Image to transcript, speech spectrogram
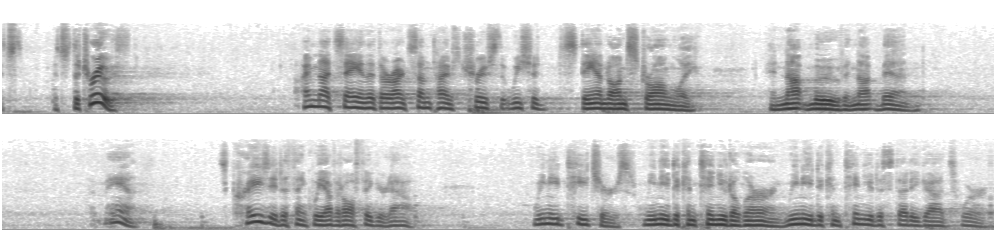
it's, it's the truth. I'm not saying that there aren't sometimes truths that we should stand on strongly and not move and not bend. But man, it's crazy to think we have it all figured out. We need teachers. We need to continue to learn. We need to continue to study God's Word.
